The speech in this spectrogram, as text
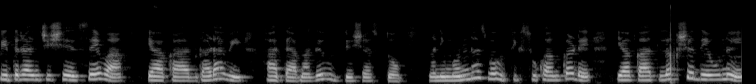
पितरांची शे सेवा या काळात घडावी हा त्यामागे उद्देश असतो. आणि म्हणूनच भौतिक सुखांकडे या काळात लक्ष देऊ नये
